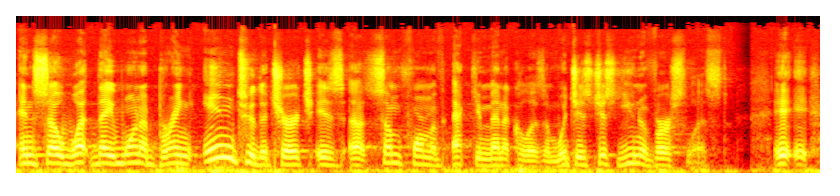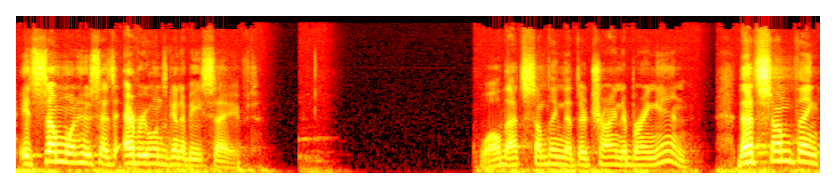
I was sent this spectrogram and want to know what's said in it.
And so, what they want to bring into the church is uh, some form of ecumenicalism, which is just universalist. It, it, it's someone who says everyone's going to be saved. Well, that's something that they're trying to bring in. That's something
